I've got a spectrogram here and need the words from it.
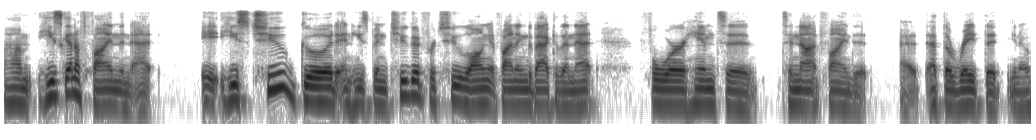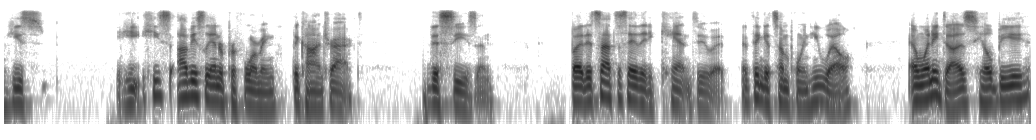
Um, he's going to find the net it, he's too good and he's been too good for too long at finding the back of the net for him to to not find it at, at the rate that you know he's he he's obviously underperforming the contract this season but it's not to say that he can't do it i think at some point he will and when he does he'll be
